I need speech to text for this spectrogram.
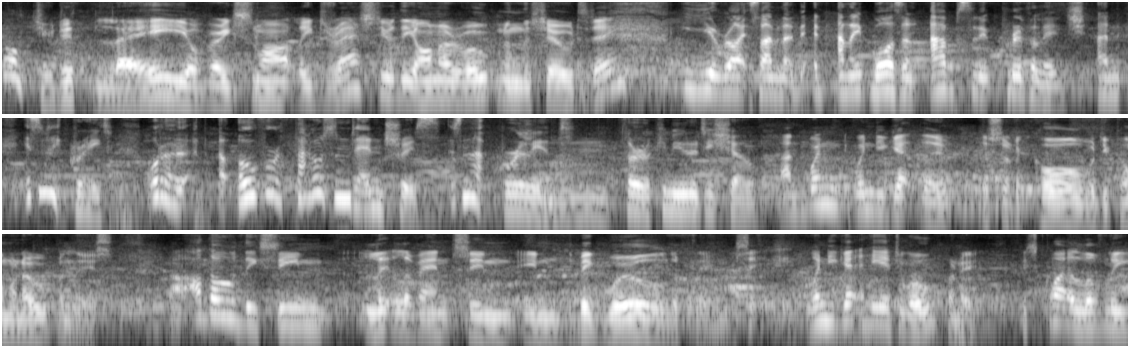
Well, Judith Lay, you're very smartly dressed. You're the honour of opening the show today. You're right, Simon, and- it was an absolute privilege. And isn't it great? What a, over a thousand entries! Isn't that brilliant mm. for a community show? And when when you get the, the sort of call? Would you come and open this? although they seem little events in, in the big world of things, it, when you get here to open it, it's quite a lovely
